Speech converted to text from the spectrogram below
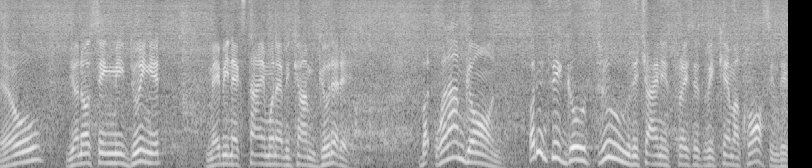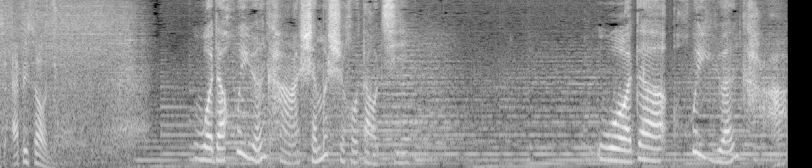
No, you're not seeing me doing it. Maybe next time when I become good at it. But while I'm gone, why don't we go through the Chinese phrases we came across in this episode? 我的会员卡什么时候到期？我的会员卡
